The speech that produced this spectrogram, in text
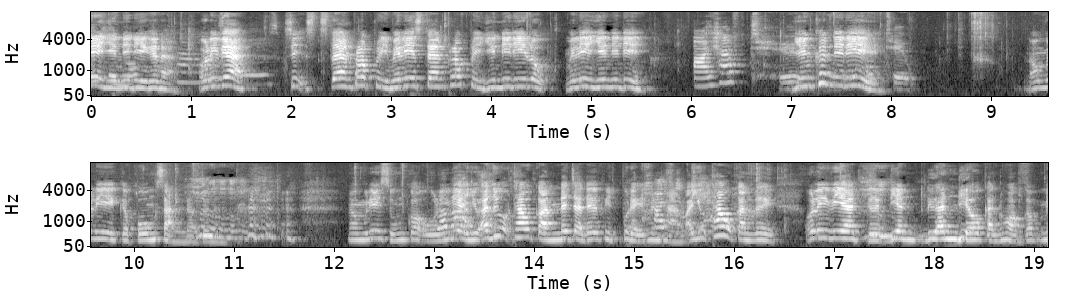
ลี่ยืนดีๆกันนะโอลิเวีย sit stand properly เมลี่ stand properly ยืนดีๆลูกเมลี่ยืนดี I have two. ๆยืนขึ้นดี Two. ๆน้องเมลี่กระโปรงสั้นแล้วตัวนี้น้องเมลี่สูงกว่าโอลิเวียอยู่อายุเท่ากันได้จะได้ผิดผู้ใดเพิ่นถาม อายุเท่ากันเลยโอลิเวียเกิดเดือนเดือนเดียวกันพร้อมกับเม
